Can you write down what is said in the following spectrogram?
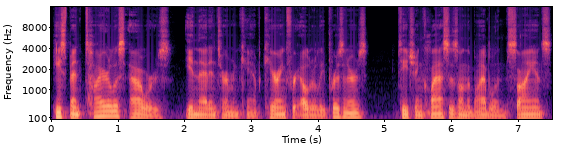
He spent tireless hours in that internment camp caring for elderly prisoners, teaching classes on the Bible and science,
